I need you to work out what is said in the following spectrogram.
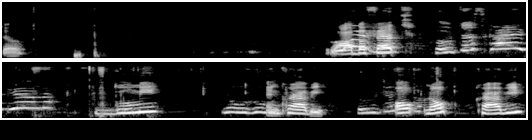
so Who Wobbuffet Who's this guy again? Goomy No, who? and Krabby who's this oh nope Krabby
